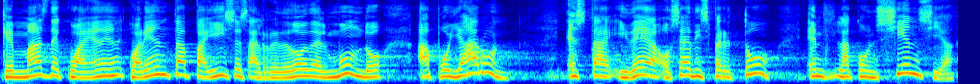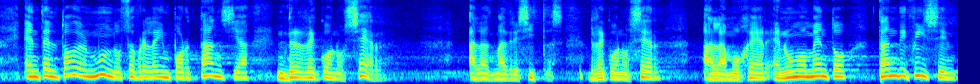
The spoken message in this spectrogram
que más de 40 países alrededor del mundo apoyaron esta idea, o sea, despertó en la conciencia entre todo el mundo sobre la importancia de reconocer a las madrecitas, reconocer a la mujer en un momento tan difícil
